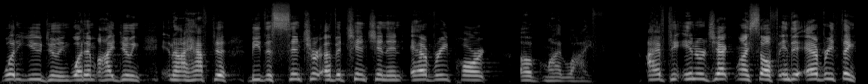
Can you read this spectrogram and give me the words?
What are you doing? What am I doing? And I have to be the center of attention in every part of my life. I have to interject myself into everything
